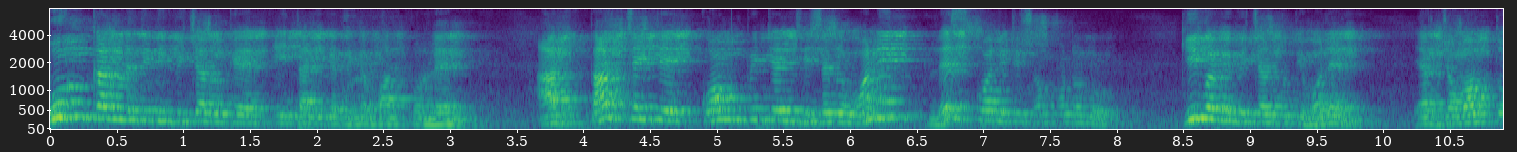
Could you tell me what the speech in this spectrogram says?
কোন কারণে তিনি বিচারকের এই তালিকা থেকে বাদ পড়লেন? আর তার চাইতে কম্পিটেন্ট হিসেবে অনেক লেস কোয়ালিটি সম্পন্ন লোক কীভাবে বিচারপতি হলেন? এর জবাব তো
